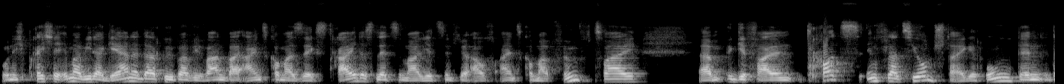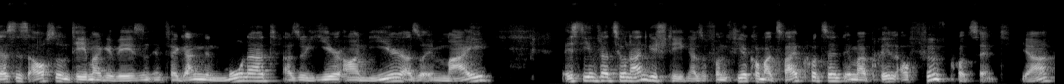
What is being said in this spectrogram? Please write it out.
Und ich spreche immer wieder gerne darüber. Wir waren bei 1,63 das letzte Mal, jetzt sind wir auf 1,52 ähm, gefallen, trotz Inflationssteigerung. Denn das ist auch so ein Thema gewesen im vergangenen Monat, also Year on Year, also im Mai ist die Inflation angestiegen, also von 4,2 Prozent im April auf 5 Prozent. Ja?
